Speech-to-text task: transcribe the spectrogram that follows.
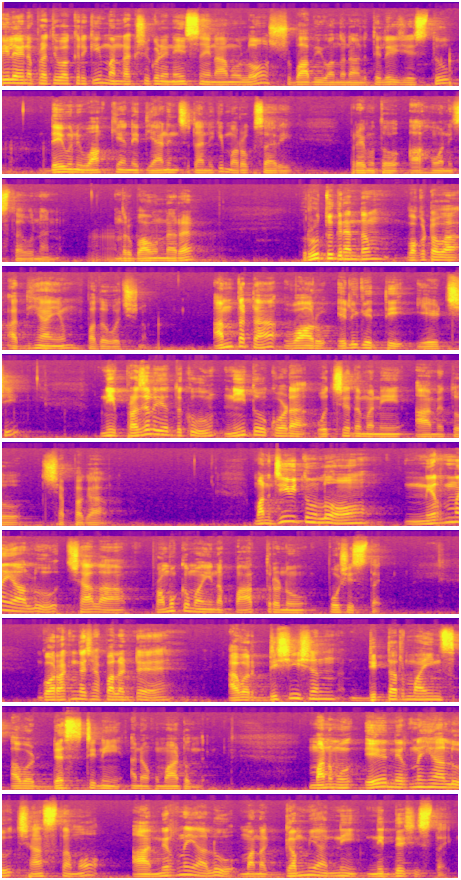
ప్రియులైన ప్రతి ఒక్కరికి మన రక్షకుడి నేసై నామంలో శుభాభివందనాలు తెలియజేస్తూ దేవుని వాక్యాన్ని ధ్యానించడానికి మరొకసారి ప్రేమతో ఆహ్వానిస్తూ ఉన్నాను. అందరూ బాగున్నారా? ఋతు గ్రంథం ఒకటవ అధ్యాయం పదవచనం అంతటా వారు ఎలుగెత్తి ఏడ్చి నీ ప్రజల యొద్దకు నీతో కూడా వచ్చేదమని ఆమెతో చెప్పగా. మన జీవితంలో నిర్ణయాలు చాలా ప్రముఖమైన పాత్రను పోషిస్తాయి. ఇంకో రకంగా చెప్పాలంటే our decision determines our destiny అనే ఒక మాట ఉంది. మనము ఏ నిర్ణయాలు చేస్తామో ఆ నిర్ణయాలు మన గమ్యాన్ని నిర్దేశిస్తాయి.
